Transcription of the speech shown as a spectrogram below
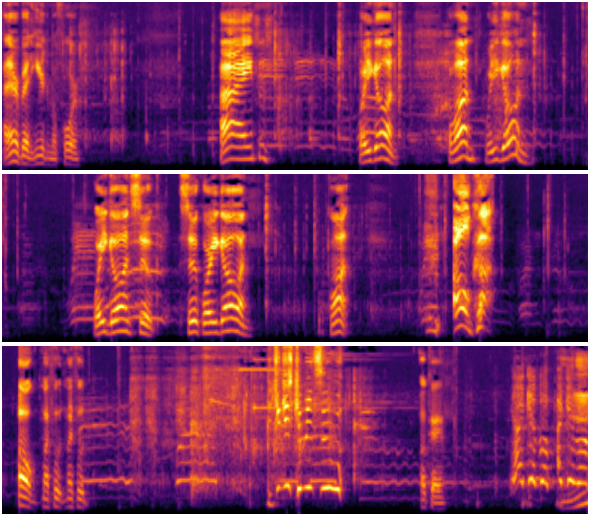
never been here before. Hi! Where you going? Come on, where you going? Where you going, Sook? Sook, where you going? Come on. Oh, God! Oh, my foot, my foot. Did you just commit suicide? Okay. I give up. I give up.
